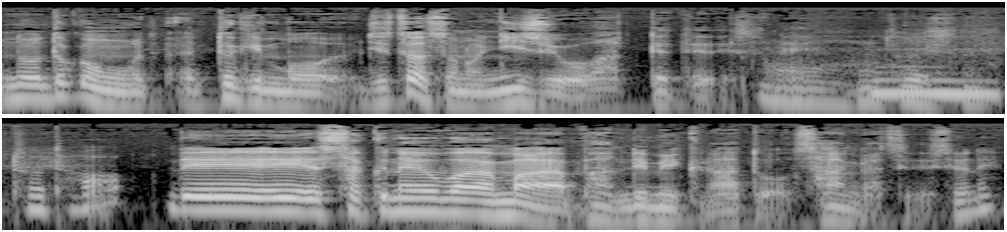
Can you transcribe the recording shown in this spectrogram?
のとこも、時も、実はその20を割っててですね。本当ですね。本当だ。で、昨年はまあ、パンデミックの後、3月ですよね。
